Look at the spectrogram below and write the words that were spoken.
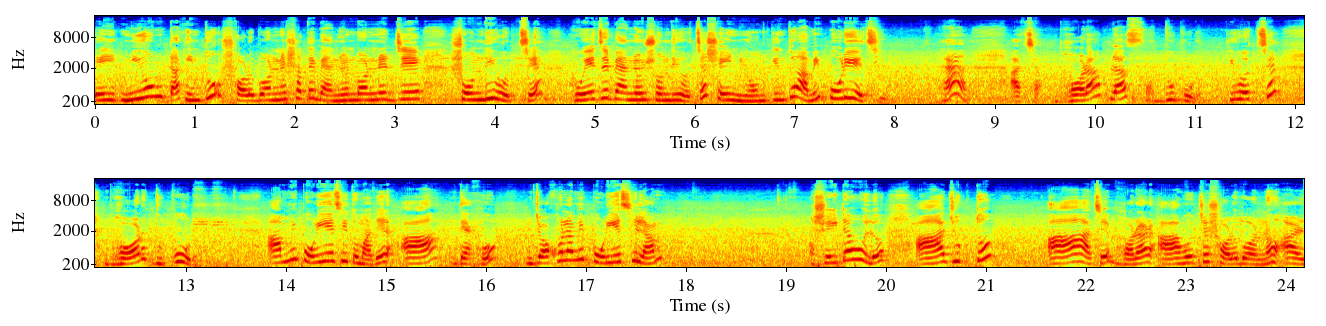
এই নিয়মটা কিন্তু স্বরবর্ণের সাথে ব্যঞ্জনবর্ণের যে সন্ধি হচ্ছে, হয়ে যে ব্যঞ্জন সন্ধি হচ্ছে, সেই নিয়ম কিন্তু আমি পড়িয়েছি। হ্যাঁ? আচ্ছা ভরা প্লাস দুপুর, কি হচ্ছে? ভর দুপুর। আমি পড়িয়েছি তোমাদের আ, দেখো, যখন আমি পড়িয়েছিলাম, সেইটা হলো আ যুক্ত আ আছে, ভরার আ হচ্ছে স্বরবর্ণ আর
